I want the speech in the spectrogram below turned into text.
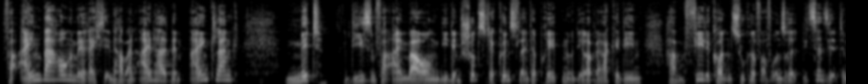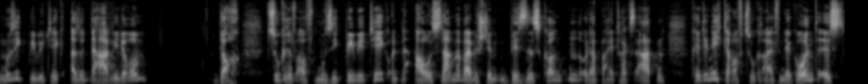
Vereinbarungen mit Rechteinhabern einhalten im Einklang mit diesen Vereinbarungen, die dem Schutz der Künstler, Interpreten und ihrer Werke dienen, haben viele Konten Zugriff auf unsere lizenzierte Musikbibliothek. Also da wiederum doch Zugriff auf Musikbibliothek und eine Ausnahme bei bestimmten Businesskonten oder Beitragsarten könnt ihr nicht darauf zugreifen. Der Grund ist,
